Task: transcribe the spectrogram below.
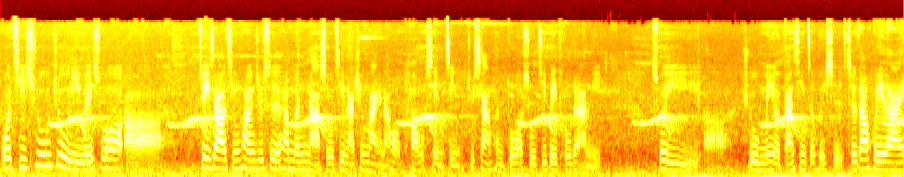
我起初就以为说啊，最糟的情况就是他们拿手机拿去卖，然后掏现金，就像很多手机被偷的案例。所以啊，就没有担心这回事。直到回来，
